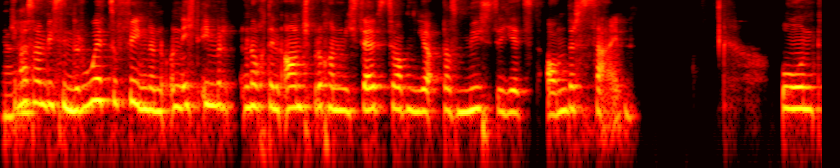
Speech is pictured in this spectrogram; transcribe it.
ja. ja. so ein bisschen Ruhe zu finden und nicht immer noch den Anspruch an mich selbst zu haben, ja, das müsste jetzt anders sein. Und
